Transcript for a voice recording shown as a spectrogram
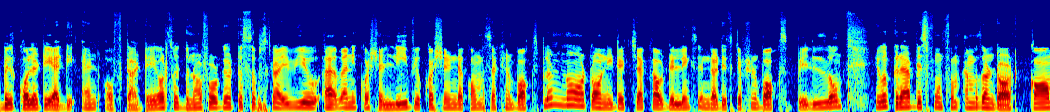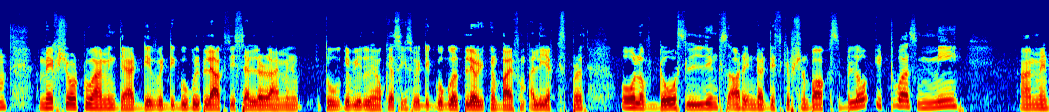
build quality at the end of the day. Also do not forget to subscribe. If you have any question leave your question in the comment section box below. Not only that check out the links in the description box below. You can grab this phone from amazon.com make sure to i mean get the with the google play actually seller i mean to give you the nokia 6 with the google play or you can buy from aliexpress. All of those links are in the description box below. It was me i mean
